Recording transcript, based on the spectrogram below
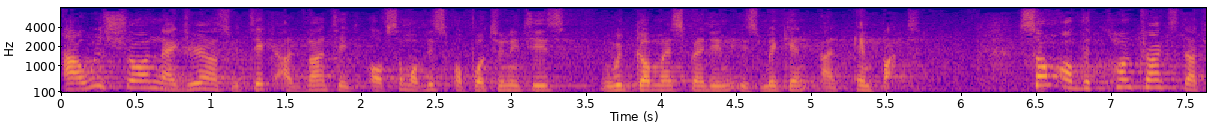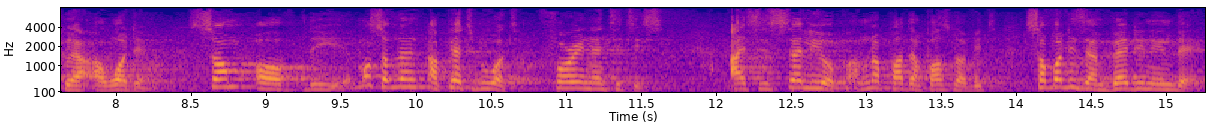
are we sure Nigerians will take advantage of some of these opportunities in which government spending is making an impact? Some of the contracts that we are awarding, some of the, most of them appear to be what? Foreign entities. I sincerely hope, I'm not part and parcel of it, somebody's embedding in there.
